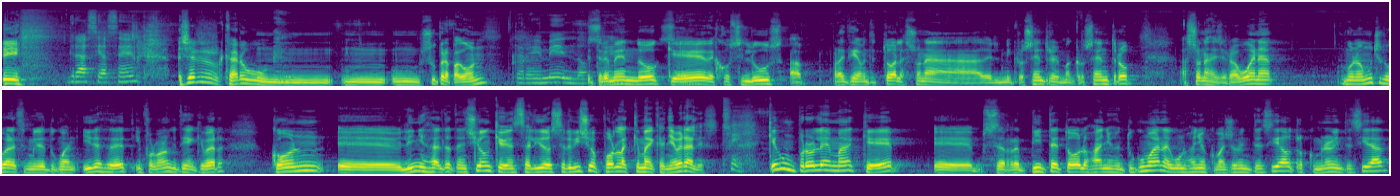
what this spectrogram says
Sí. Gracias, ¿eh? Ayer, Caro, hubo un, un, super apagón. Tremendo. Tremendo que dejó sin luz a prácticamente toda la zona del microcentro y el macrocentro, a zonas de Yerbabuena, bueno, a muchos lugares en Emilia Tucumán. Y desde DET informaron que tiene que ver con eh, líneas de alta tensión que habían salido de servicio por la quema de cañaverales. Sí. Que es un problema que eh, se repite todos los años en Tucumán, algunos años con mayor intensidad, otros con menor intensidad,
